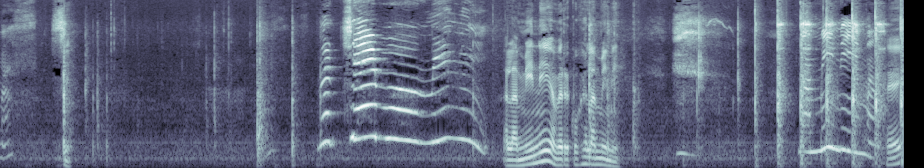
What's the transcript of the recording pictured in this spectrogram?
Más. Sí. ¡No chivo! ¡Mini! A la mini, a ver, recoge la mini. La. Ok.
